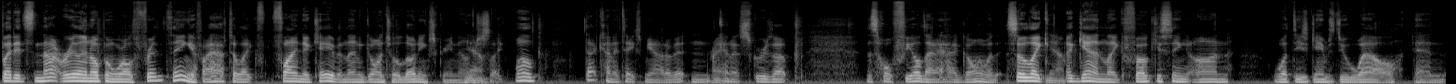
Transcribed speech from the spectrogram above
but it's not really an open world thing. If I have to like fly into a cave and then go into a loading screen, I'm Yeah. just like, well, that kind of takes me out of it and Right. kind of screws up this whole feel that I had going with it. So like Yeah. again, like focusing on what these games do well, and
